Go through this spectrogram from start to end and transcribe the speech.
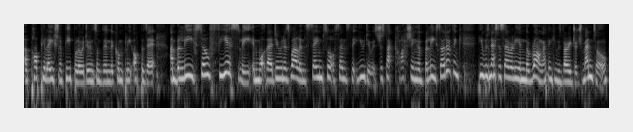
a population of people who are doing something the complete opposite and believe so fiercely in what they're doing as well, in the same sort of sense that you do, it's just that clashing of beliefs. So I don't think he was necessarily in the wrong. I think he was very judgmental.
